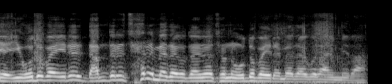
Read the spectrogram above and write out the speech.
예, 이 오토바이를 남들은 차를 매달고 다니면 저는 오토바이를 매달고 다닙니다.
